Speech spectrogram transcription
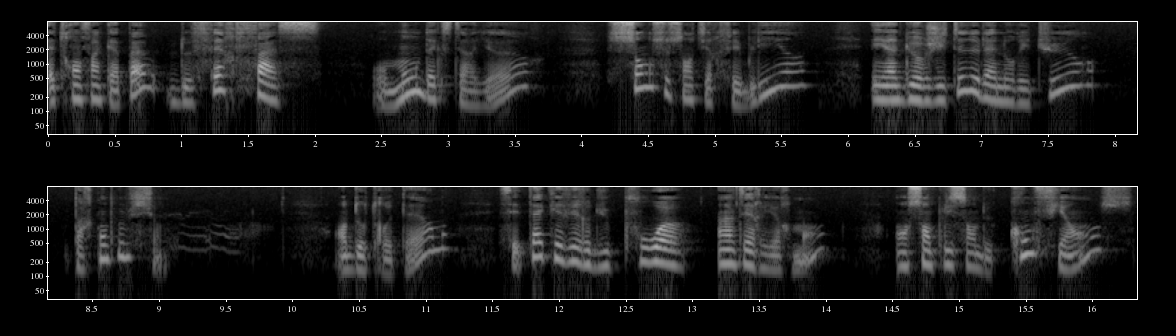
Être enfin capable de faire face au monde extérieur sans se sentir faiblir et ingurgiter de la nourriture par compulsion. En d'autres termes, c'est acquérir du poids intérieurement en s'emplissant de confiance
